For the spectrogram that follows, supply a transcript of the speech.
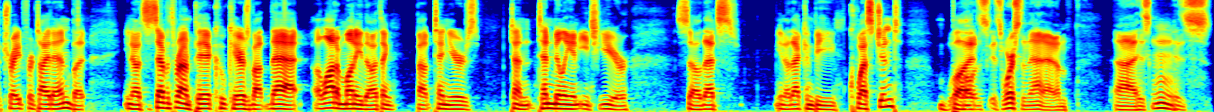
a trade for a tight end, but you know, it's a seventh round pick. Who cares about that? A lot of money though. I think about ten years, 10, 10 million each year. So that's you know that can be questioned, but well, it's, it's worse than that, Adam. Uh, his Mm. his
